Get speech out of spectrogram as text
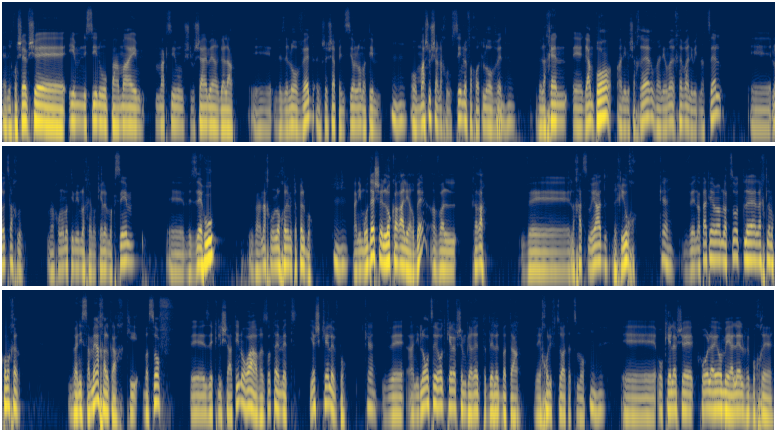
אני חושב שאם ניסינו פעמיים, מקסימום שלושה ימי הרגלה, אה, וזה לא עובד, אני חושב שהפנסיון לא מתאים, מהמם. או משהו שאנחנו עושים לפחות לא עובד. מהמם. ולכן, אה, גם פה אני משחרר ואני אומר, חבר'ה, אני מתנצל, לא הצלחנו, ואנחנו לא מתאימים לכם. הכלב מקסים, אה, וזה הוא, ואנחנו לא יכולים לטפל בו. מהמם. אני מודה שלא קרה לי הרבה, אבל קרה. ולחצנו יד בחיוך, כן. ונתתי להם המלצות ללכת למקום אחר. ואני שמח על כך, כי בסוף אה, זה קלישאתי נורא, אבל זאת האמת. יש כלב פה, כן. ואני לא רוצה לראות כלב שמגרד את הדלת בתא ויכול לפצוע את עצמו, מהמם. אה, או כלב שכל היום מיילל ובוכה,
